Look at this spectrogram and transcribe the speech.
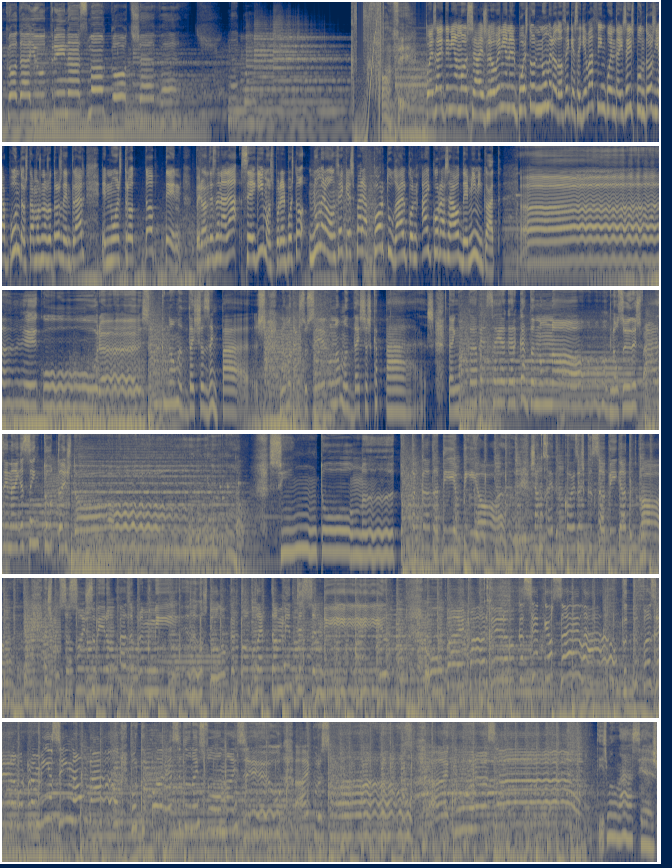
Kot da jutri nas mogoče več ne bo. 11. Pues ahí teníamos a Eslovenia en el puesto número 12 que se lleva 56 puntos y a punto estamos nosotros de entrar en nuestro top 10. Pero antes de nada, seguimos por el puesto número 11 que es para Portugal con Ai Corasao de Mimicat. Ai, deixas em paz. Não me das sossego, não me deixas capaz. Tenho a cabeça e a garganta num nó que não se desfaz e nem assim tu tens dó. Sinto-me tonta cada dia pior. Já não sei de coisas que sabia de cor. As pulsações subiram quase para mim. Estou louca as malácias.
